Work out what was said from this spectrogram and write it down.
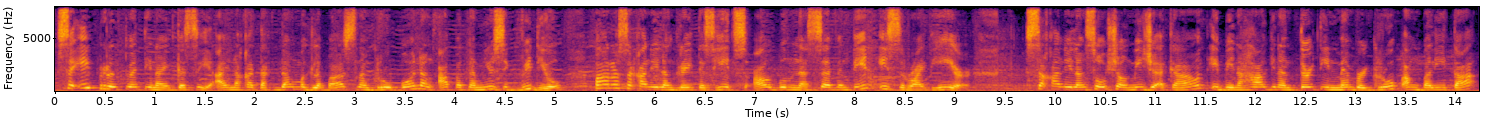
Sa April 29 kasi ay nakatakdang maglabas ng grupo ng apat na music video para sa kanilang greatest hits album na 17 is Right Here. Sa kanilang social media account, ibinahagi ng 13-member group ang balita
